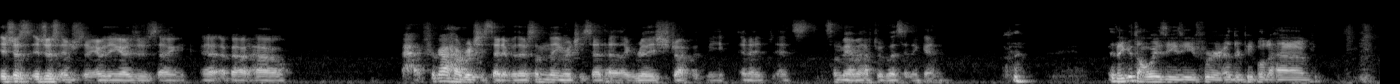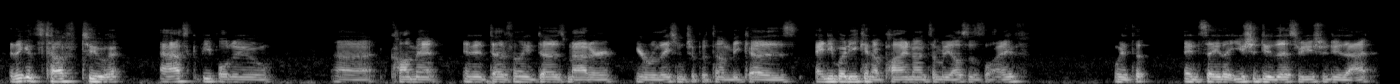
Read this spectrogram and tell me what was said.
it's just it's just interesting everything you guys are saying uh, about how I forgot how Richie said it, but there's something Richie said that like really struck with me, and it, it's something I'm gonna have to listen again. I think it's always easy for other people to have. I think it's tough to ask people to uh, comment, and it definitely does matter your relationship with them because anybody can opine on somebody else's life with and say that you should do this or you should do that.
